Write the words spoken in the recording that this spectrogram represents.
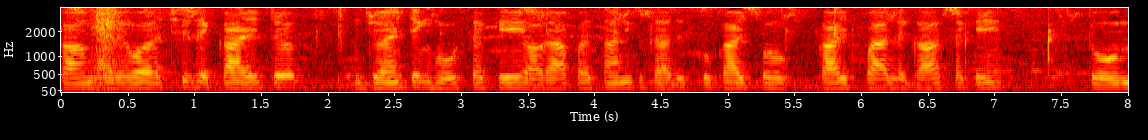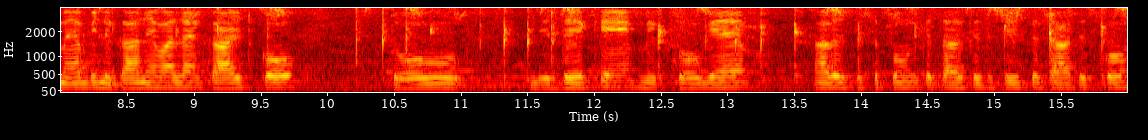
काम करे और अच्छे से काइट, ज्वाइंटिंग हो सके और आप आसानी के साथ इसको काइट को, काइट पर लगा सकें। तो मैं अभी लगाने वाला है काइट को। तो ये देखें, मिक्स हो गया है। आप इसे स्पून के साथ, किसी चीज़ के साथ इसको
